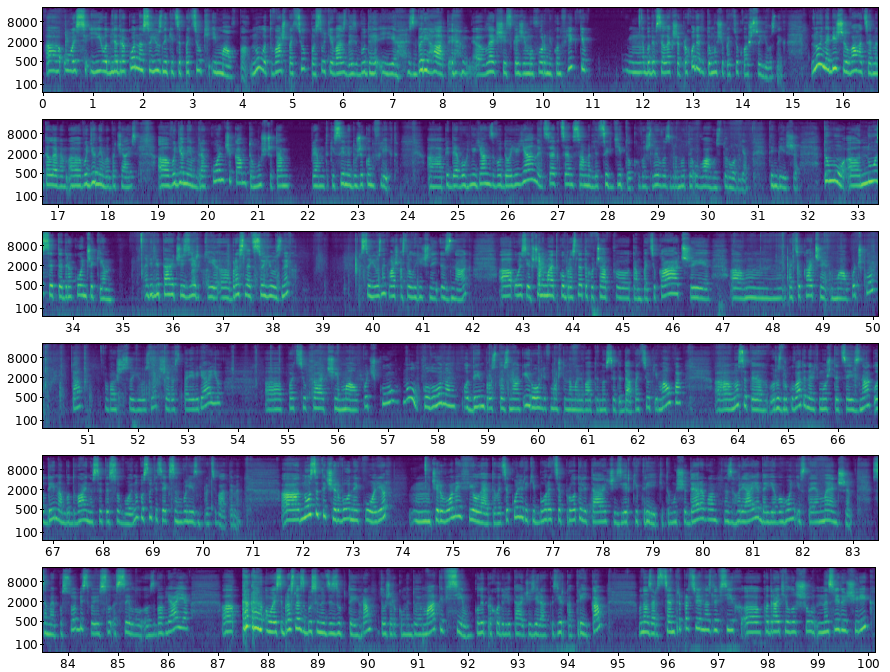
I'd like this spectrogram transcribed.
А, ось, і от для дракона союзники це пацюк і мавпа. Ну, от ваш пацюк, по суті, вас десь буде і зберігати в легшій, скажімо, формі конфліктів. Буде все легше проходити, тому що пацюк ваш союзник. Ну і найбільша увага це металевим, е, водяним, вибачаюсь, е, водяним дракончикам, тому що там прям такий сильний дуже конфлікт. Піде вогню Ян з водою Ян, і це акцент саме для цих діток. Важливо звернути увагу здоров'я, тим більше. Тому е, носите дракончики, відлітаючі зірки, е, браслет союзник. Союзник, ваш астрологічний знак. Ось, якщо немає такого браслета, хоча б е, там пацюка чи пацюка чи мавпочку. Так? Ваш союзник. Ще раз перевіряю. Пацюка чи мавпочку. Ну, колону один просто знак. І роглів можете намалювати, носити. Да, пацюк і мавпа. Носите, роздрукувати навіть можете цей знак один або два і носити з собою. Ну, по суті, це як символізм працюватиме. А, Носите червоний колір, червоний фіолетовий. Це колір, який бореться проти літаючої зірки трійки, тому що дерево згоряє, дає вогонь і стає менше. Саме по собі свою силу збавляє. Ось браслет з бусиною зі зуб тигра. Дуже рекомендую мати всім, коли приходить літаюча зіра, зірка трійка. Вона зараз в центрі працює в нас для всіх е, в квадраті лошу. На слідуючий рік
